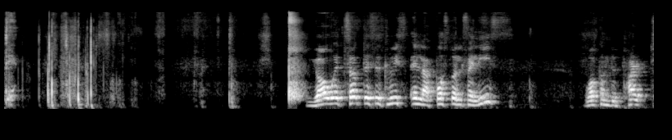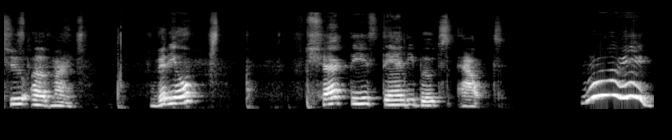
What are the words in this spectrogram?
there. Yo, what's up? This is Luis El Apóstol Feliz. Welcome to part two of my video. Check these dandy boots out. Woo-wee.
